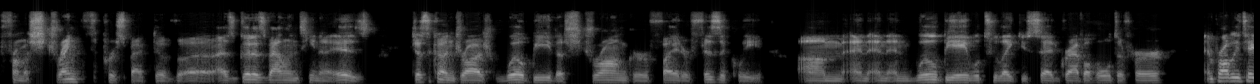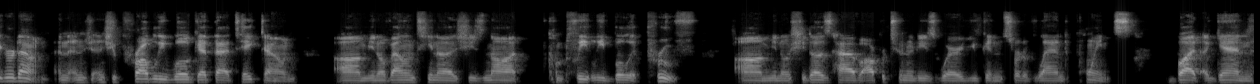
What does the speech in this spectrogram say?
from a strength perspective. Uh, as good as Valentina is, Jessica Andrade will be the stronger fighter physically um, and and and will be able to, like you said, grab a hold of her and probably take her down, and and and she probably will get that takedown. Um, you know, Valentina, she's not completely bulletproof. Um, you know, she does have opportunities where you can sort of land points, but again,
